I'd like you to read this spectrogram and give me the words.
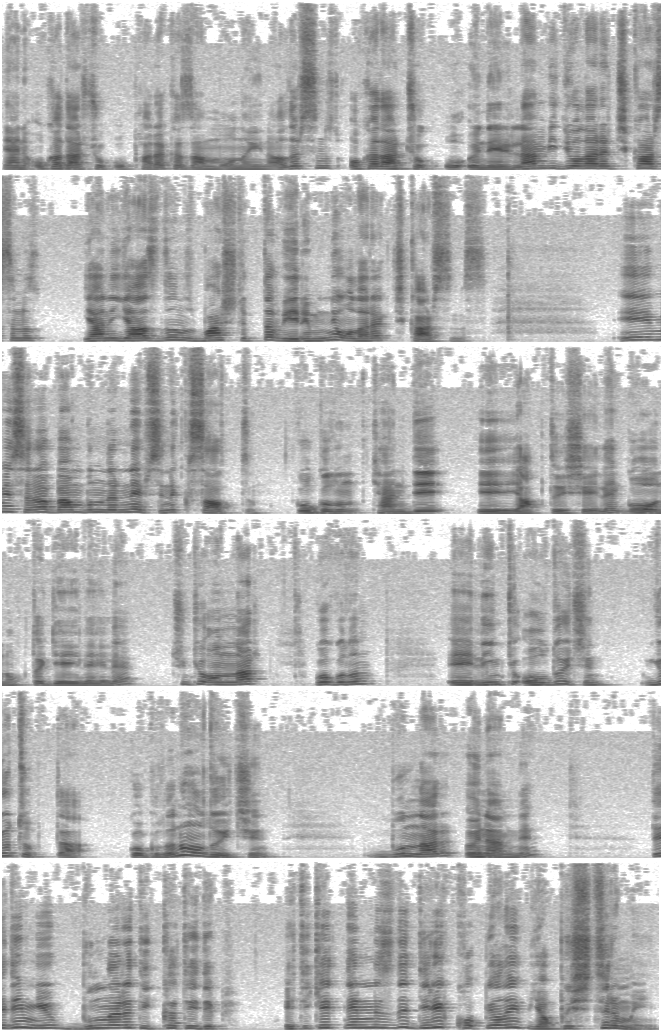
Yani o kadar çok o para kazanma onayını alırsınız. O kadar çok o önerilen videolara çıkarsınız. Yani yazdığınız başlıkta verimli olarak çıkarsınız. E, mesela ben bunların hepsini kısalttım. Google'un kendi e, yaptığı şeyle go.gl ile. Çünkü onlar Google'un e, linki olduğu için YouTube'da Google'un olduğu için bunlar önemli. Dediğim gibi bunlara dikkat edip etiketlerinizde direkt kopyalayıp yapıştırmayın.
